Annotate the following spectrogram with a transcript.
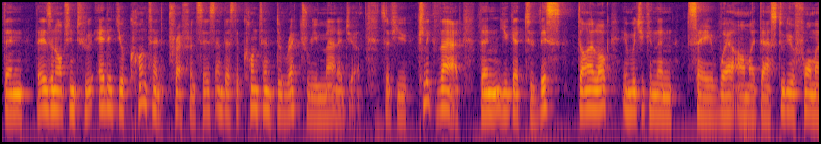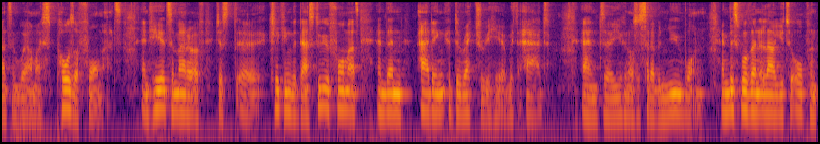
then there's an option to edit your content preferences and there's the content directory manager. So if you click that, then you get to this dialog in which you can then say where are my DAZ Studio formats and where are my Poser formats. And here it's a matter of just uh, clicking the DAZ Studio formats and then adding a directory here with add. and uh, you can also set up a new one. And this will then allow you to open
